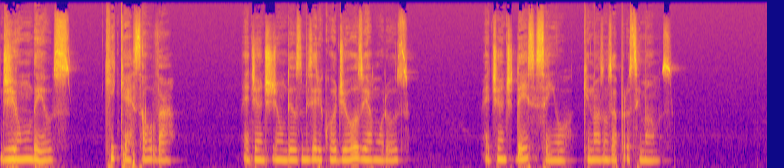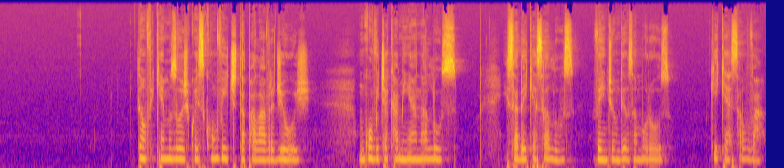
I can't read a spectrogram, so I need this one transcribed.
de um Deus que quer salvar. É diante de um Deus misericordioso e amoroso. É diante desse Senhor que nós nos aproximamos. Então fiquemos hoje com esse convite da palavra de hoje. Um convite a caminhar na luz e saber que essa luz vem de um Deus amoroso que quer salvar.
